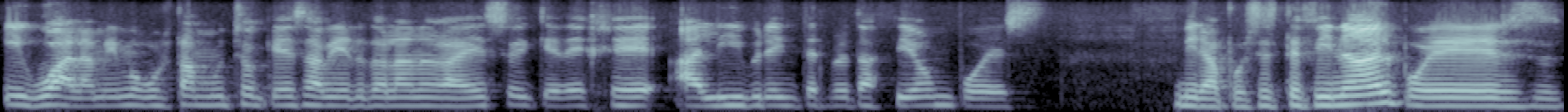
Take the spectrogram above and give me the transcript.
igual, a mí me gusta mucho que Xavier Dolan haga eso y que deje a libre interpretación, pues, mira, pues este final, pues...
